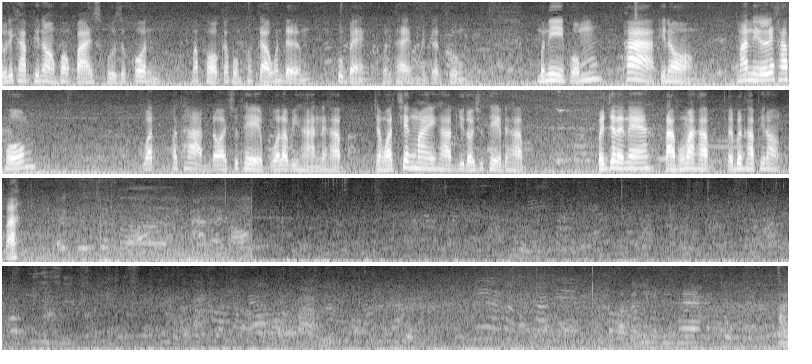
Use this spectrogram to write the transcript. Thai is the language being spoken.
วัสดีครับพี่น้องพองปลายสกูสกคน มาพอกับผมพ่อเก่าคนเดิมผู้แบ่งคนไทยของจันทุ่งมื่อนี้ผมผ้าพี่น้อง มานี่เลยครับผม วัดพระธาตุดอยชุเทพวรวิหารนะครับ จังหวัดเชียงใหม่ครับอยู่ดอยชุเทพนะครับ เป็นจะไรแน่ตามผมมาครับไปเบิ้งครับพี่น้องไป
